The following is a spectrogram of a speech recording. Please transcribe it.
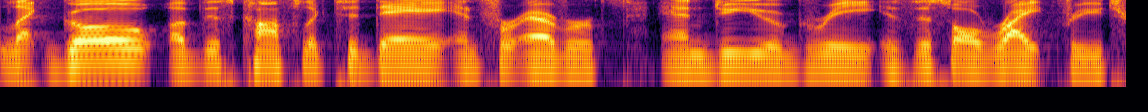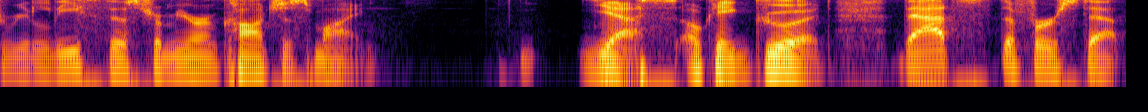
let go of this conflict today and forever? And do you agree? Is this all right for you to release this from your unconscious mind? Yes. Okay, good. That's the first step.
